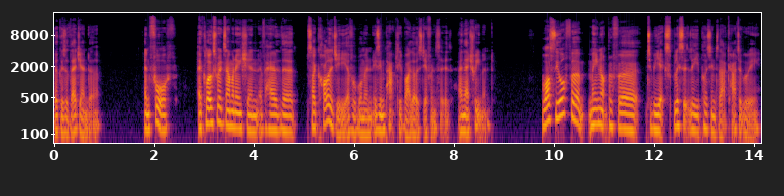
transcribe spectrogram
because of their gender. And fourth, a closer examination of how the psychology of a woman is impacted by those differences and their treatment. Whilst the author may not prefer to be explicitly put into that category,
